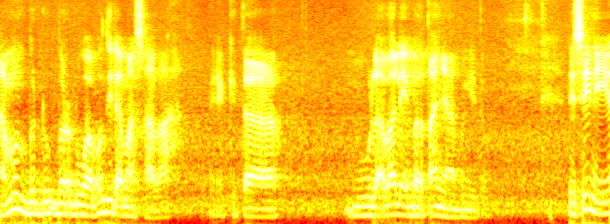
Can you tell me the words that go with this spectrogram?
Namun berdua pun tidak masalah. Ya, kita bolak balik bertanya begitu. Di sini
